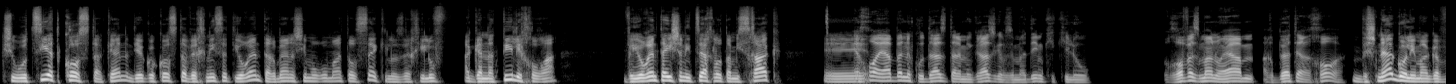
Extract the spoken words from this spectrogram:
כשהוא הוציא את קוסטה, כן, דייגו קוסטה והכניס את יורנטה, הרבה אנשים אמרו, מה אתה עושה? כאילו, זה חילוף הגנתי לכאורה, ויורנטה האיש שניצח לו את המשחק. אה, איך הוא היה בנקודה הזאת על המגרש? גם זה מדהים, כי כאילו, רוב הזמן הוא היה הרבה יותר אחורה. בשני הגולים, אגב,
